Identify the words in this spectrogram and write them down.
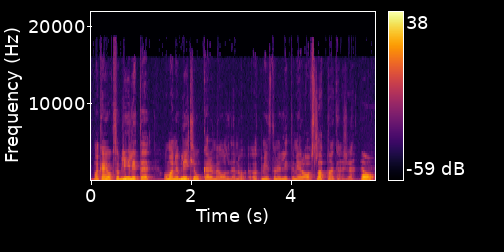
Man kan ju också bli lite... Om man nu blir klokare med åldern och åtminstone lite mer avslappnad kanske. Ja.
